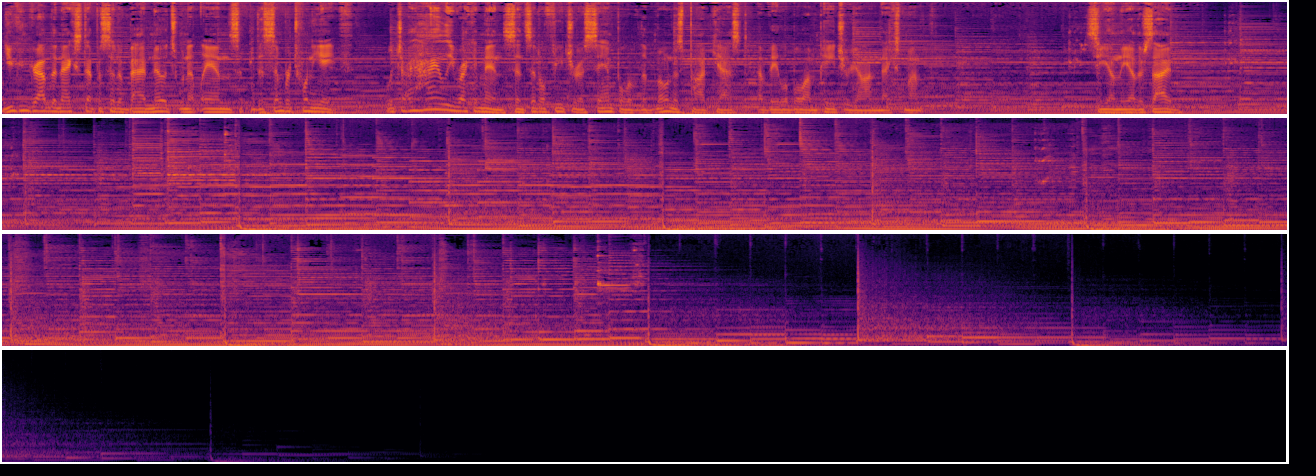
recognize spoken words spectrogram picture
You can grab the next episode of Bad Notes when it lands December 28th, which I highly recommend since it'll feature a sample of the bonus podcast available on Patreon next month. See you on the other side.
